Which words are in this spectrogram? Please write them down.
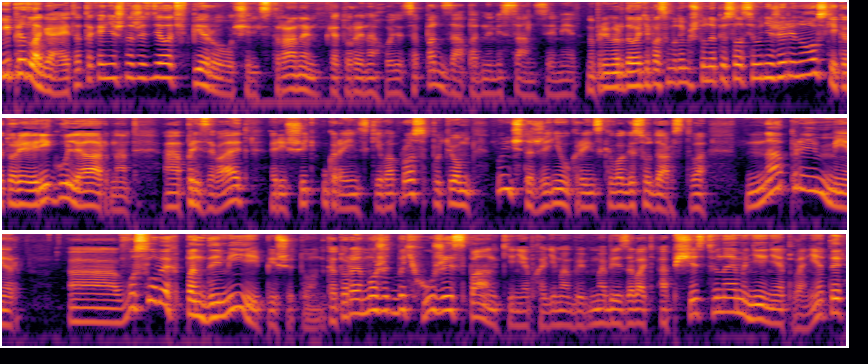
И предлагает это, конечно же, сделать в первую очередь страны, которые находятся под западными санкциями. Например, давайте посмотрим, что написал сегодня Жириновский, который регулярно а, призывает решить украинский вопрос путем уничтожения украинского государства. Например, а, в условиях пандемии, пишет он, которая может быть хуже испанки, необходимо мобилизовать общественное мнение планеты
